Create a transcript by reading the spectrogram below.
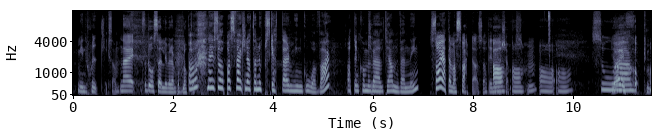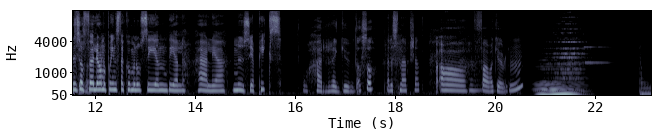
min skit liksom. Nej, för då säljer vi den på Blocket. Ja, nej, så jag hoppas verkligen att han uppskattar min gåva. Att den kommer Gud. väl till användning. Sa jag att den var svart alltså? Att det är det jag köpt? ja, Mm. ja, ja. Så Jag är i eh, chock, måste ni som följer honom på Insta kommer nog se en del härliga mysiga pics. Åh herregud alltså. Eller Snapchat. Oh, fan vad kul.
